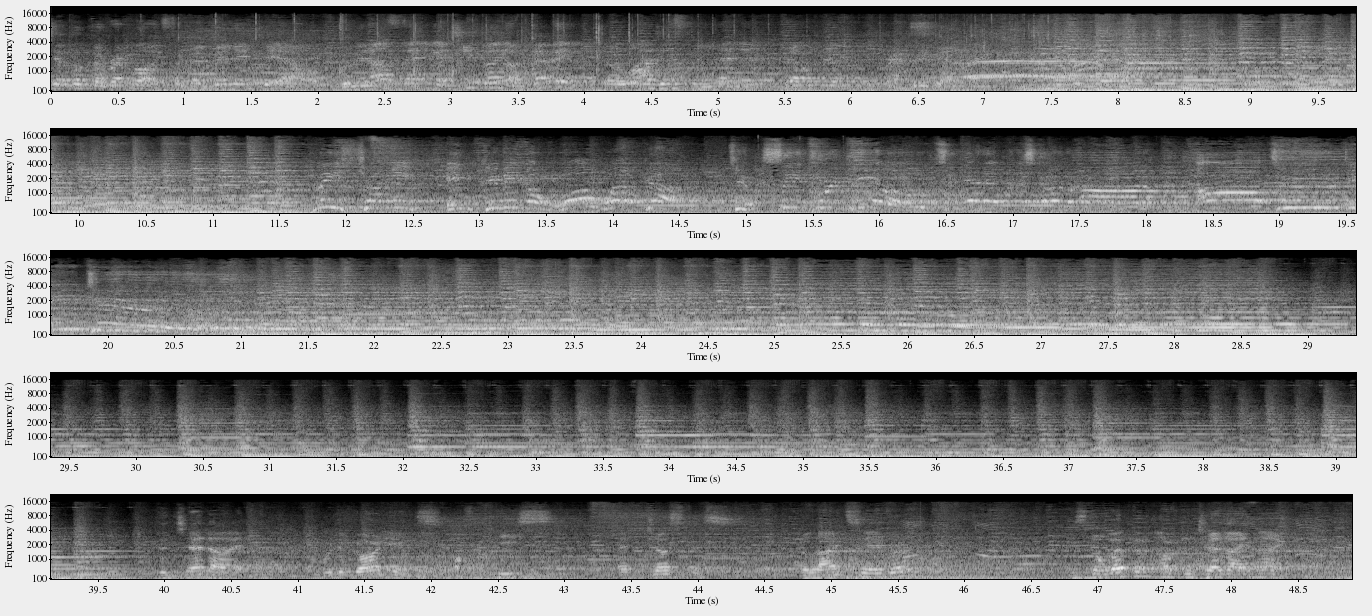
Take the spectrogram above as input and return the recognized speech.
managed to book the record for the Pavilion KL with an outstanding achievement of having the largest Millennium Development replica. Please join me in giving a warm welcome to Secret Hero together Jedi were the guardians of peace and justice. The lightsaber is the weapon of the Jedi Knight.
